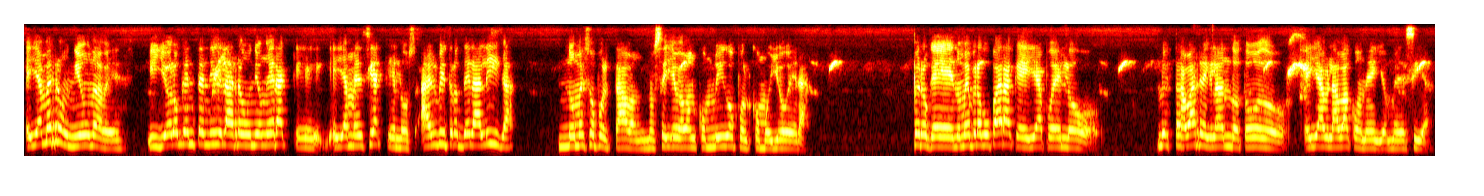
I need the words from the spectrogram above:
Ella me reunió una vez y yo lo que entendí de la reunión era que ella me decía que los árbitros de la liga no me soportaban, no se llevaban conmigo por como yo era. Pero que no me preocupara que ella pues lo, lo estaba arreglando todo. Ella hablaba con ellos, me decía,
